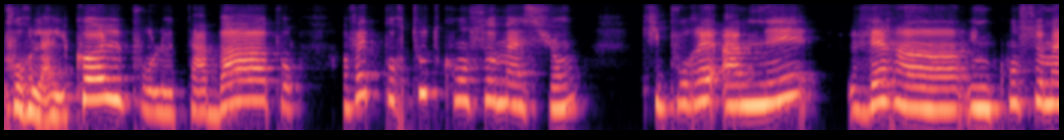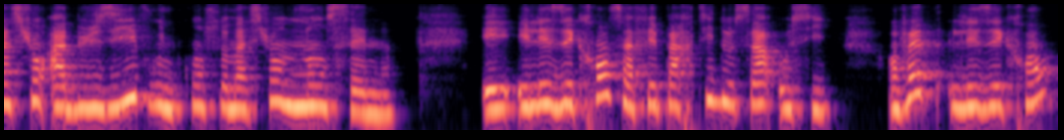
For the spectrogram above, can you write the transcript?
pour l'alcool, pour le tabac, pour, en fait, pour toute consommation qui pourrait amener vers une consommation abusive ou une consommation non saine. Et, les écrans, ça fait partie de ça aussi. En fait, les écrans,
